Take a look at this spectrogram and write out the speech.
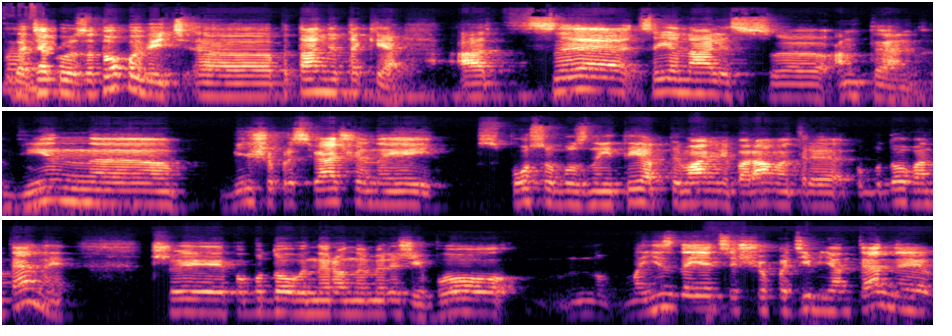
Да, дякую за доповідь. Е, питання таке: а це цей аналіз е, антен він е, більше присвячений способу знайти оптимальні параметри побудови антени чи побудови нейронної мережі? Бо ну, мені здається, що подібні антени,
